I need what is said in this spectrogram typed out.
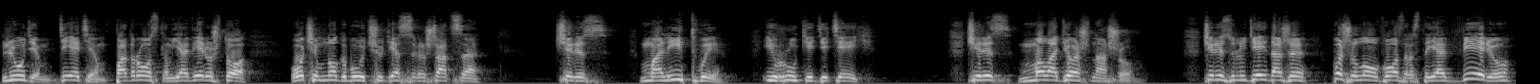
Людям, детям, подросткам. Я верю, что очень много будет чудес совершаться через молитвы и руки детей. Через молодежь нашу через людей даже пожилого возраста. Я верю,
